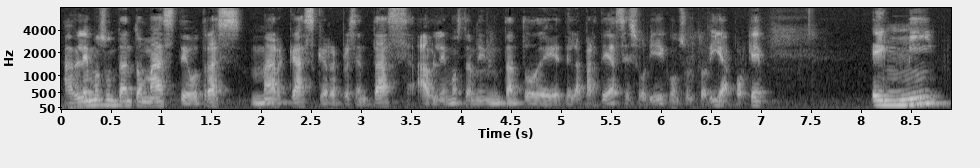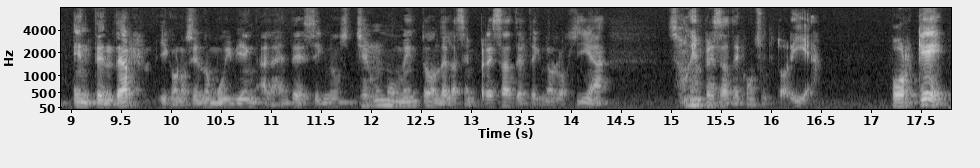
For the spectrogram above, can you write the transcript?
Hablemos un tanto más de otras marcas que representas, hablemos también un tanto de, la parte de asesoría y consultoría, porque en mi entender y conociendo muy bien a la gente de Signos, llega un momento donde las empresas de tecnología son empresas de consultoría. ¿Por qué?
